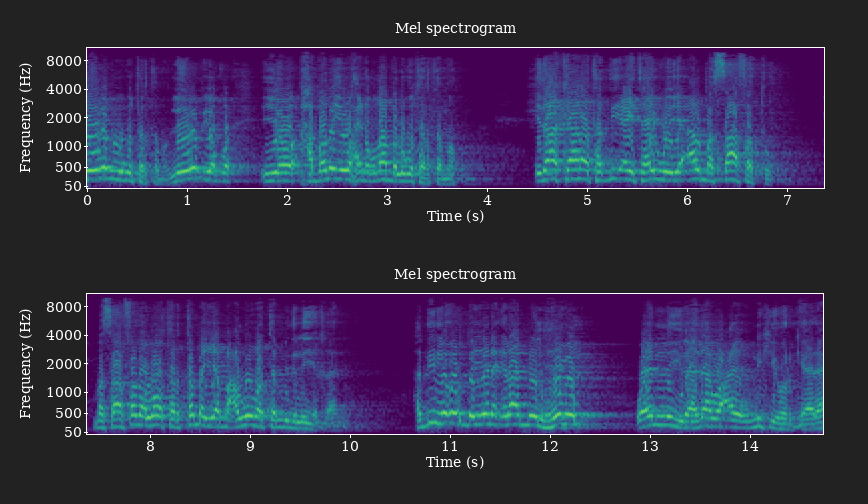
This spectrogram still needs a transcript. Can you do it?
leebab lagu tartamo. Leebab iyo xabado iyo waxay noqdaanba lagu tartamo idaa kaanat haddii ay tahay weeye almasaafatu masaafada loo tartamaya macluumatan mid la yaqaano haddii la ordayana ilaa meel hebel waa in la yidhaahdaa waa ninkii horgaara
